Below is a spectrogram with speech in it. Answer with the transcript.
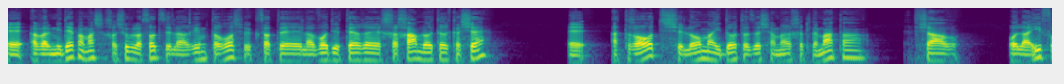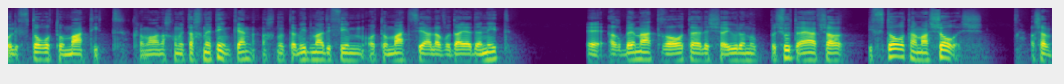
אה, אבל מדי פעם מה שחשוב לעשות זה להרים את הראש וקצת לעבוד יותר חכם, לא יותר קשה. התראות שלא מעידות על זה שהמערכת למטה, אפשר או להעיף או לפתור אוטומטית. כלומר, אנחנו מתכנתים, כן? אנחנו תמיד מעדיפים אוטומציה על עבודה ידנית. אה, הרבה מההתראות האלה שהיו לנו, פשוט היה אפשר לפתור אותם מהשורש. עכשיו,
